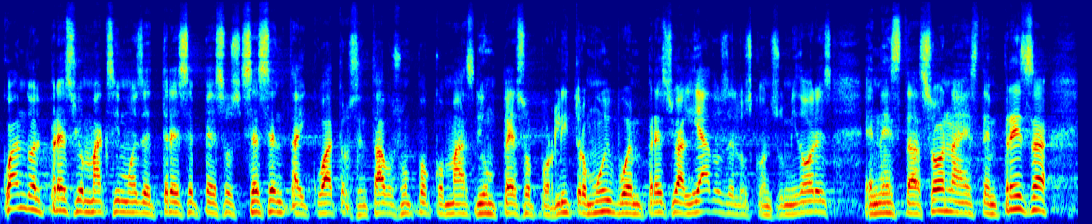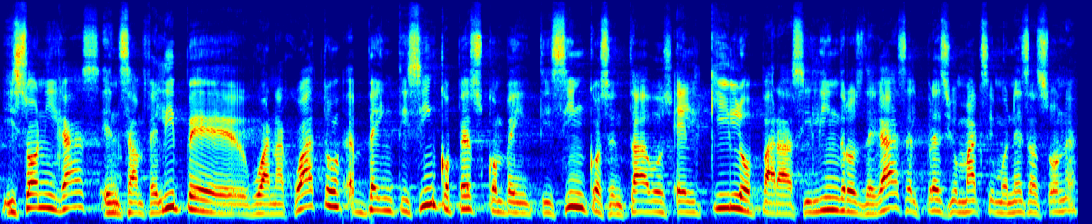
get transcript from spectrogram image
cuando el precio máximo es de 13 pesos 64 centavos, un poco más de un peso por litro, muy buen precio, aliados de los consumidores en esta zona, esta empresa. Y Sony Gas en San Felipe, Guanajuato, 25 pesos con 25 centavos el kilo para cilindros de gas, el precio máximo en esa zona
